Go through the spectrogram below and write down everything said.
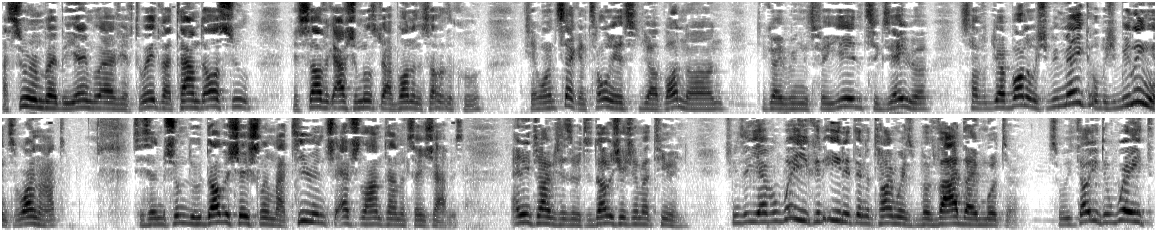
Asurim By B'Yom B'Arev, you have to wait. Vatam Da'asu. Misavik Avshim Milz Drabanan, the Salah the Kul. Say, one second, it's only it's Drabanan. The guy brings for Yid, it's Xera. Savik Drabanan, we should be makel, we should be lenient, so why not? So he says, Mishum Du Davar Sheshlim Matirin, She'ef Shalam Tam Say Shabbos. Anytime he says, it's a Davar Sheshlim Matirin, which means that you have a way you could eat it in a time where it's Bavadai Mutter. So we tell you to wait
